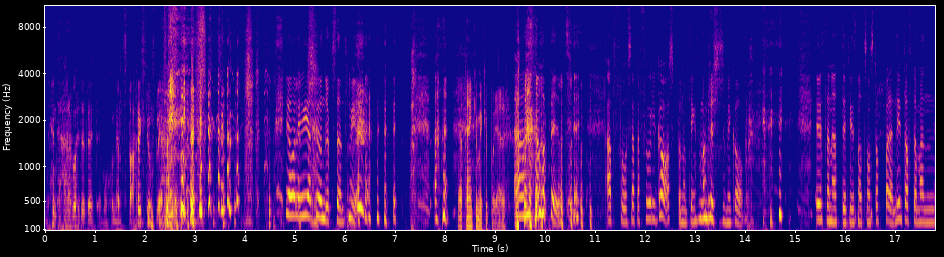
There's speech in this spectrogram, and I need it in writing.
det här har varit ett rätt emotionellt stark upplevelse. Jag håller helt 100% med. Jag tänker mycket på er. Ja, vad fint. Att få sätta full gas på någonting som man bryr sig så mycket om. Utan att det finns något som stoppar den. Det är inte ofta man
